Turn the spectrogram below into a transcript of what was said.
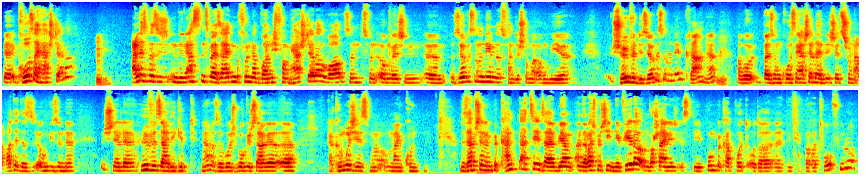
Äh, großer Hersteller. Mhm. Alles, was ich in den ersten zwei Seiten gefunden habe, war nicht vom Hersteller, war sonst von irgendwelchen äh, Serviceunternehmen. Das fand ich schon mal irgendwie schön für die Serviceunternehmen, klar, ne? Mhm. aber bei so einem großen Hersteller hätte ich jetzt schon erwartet, dass es irgendwie so eine schnelle Hilfeseite gibt. Ne? Also wo ich wirklich sage, äh, da kümmere ich jetzt mal um meinen Kunden. Und das habe ich dann einem Bekannten erzählt, sage, wir haben an der Waschmaschine den Fehler und wahrscheinlich ist die Pumpe kaputt oder äh, die Temperaturfühler.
